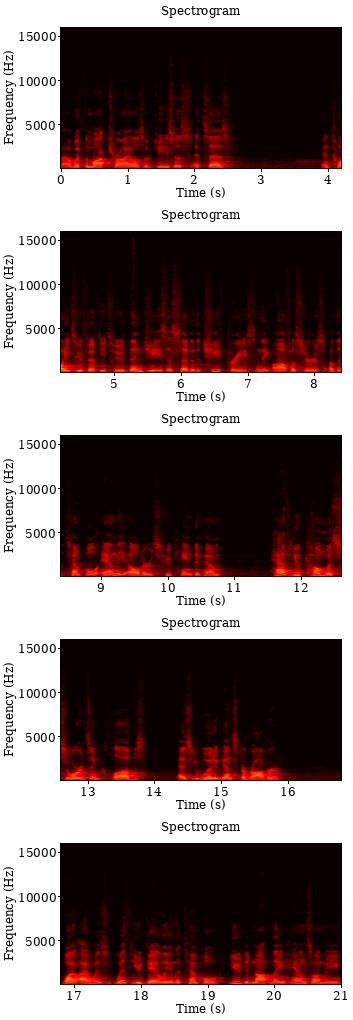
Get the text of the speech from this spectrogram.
uh, with the mock trials of Jesus. It says in 2252 Then Jesus said to the chief priests and the officers of the temple and the elders who came to him, Have you come with swords and clubs as you would against a robber? While I was with you daily in the temple, you did not lay hands on me,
